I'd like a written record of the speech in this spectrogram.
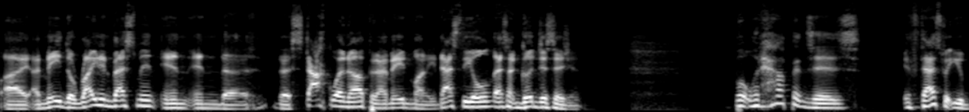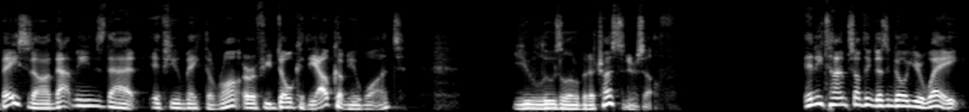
I, I made the right investment and and the the stock went up and I made money. That's the only that's a good decision. But what happens is if that's what you base it on that means that if you make the wrong or if you don't get the outcome you want you lose a little bit of trust in yourself. Anytime something doesn't go your way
